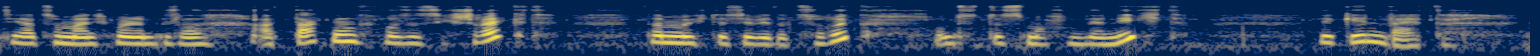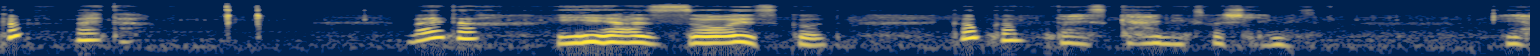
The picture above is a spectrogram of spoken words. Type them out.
Sie hat so manchmal ein bisschen Attacken, wo sie sich schreckt. Dann möchte sie wieder zurück und das machen wir nicht. Wir gehen weiter. Komm, weiter. Weiter. Ja, so ist gut. Komm, komm, da ist gar nichts was Schlimmes. Ja.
